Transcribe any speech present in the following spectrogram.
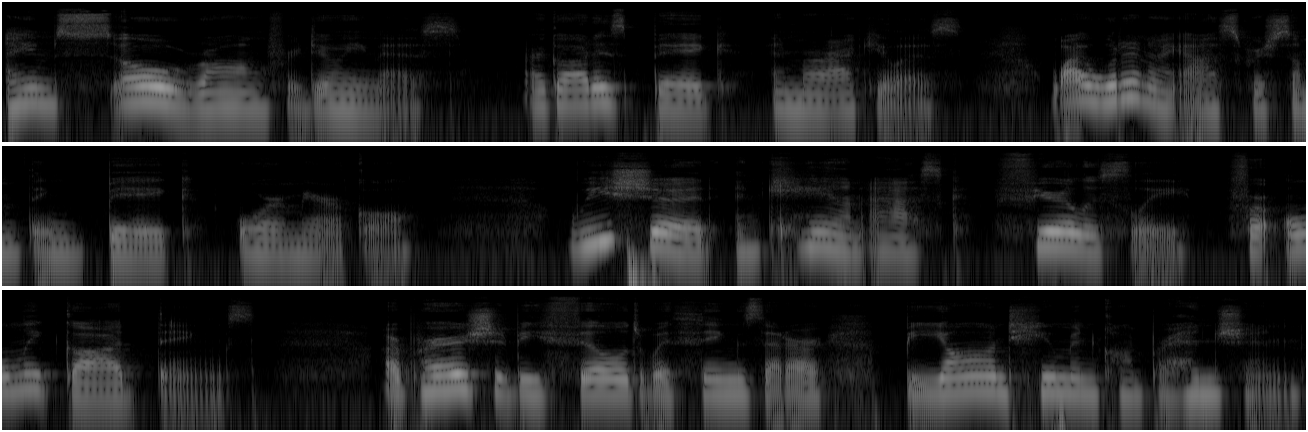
I am so wrong for doing this. Our God is big and miraculous. Why wouldn't I ask for something big or a miracle? We should and can ask fearlessly for only God things. Our prayers should be filled with things that are beyond human comprehension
